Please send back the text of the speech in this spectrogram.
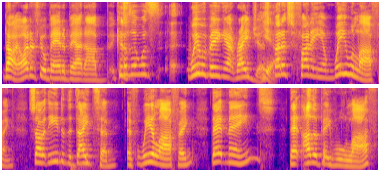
No, I didn't feel bad about uh because it was. Uh, we were being outrageous, Yeah. but it's funny and we were laughing. So at the end of the day, Tim, if we're laughing, that means that other people will laugh,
